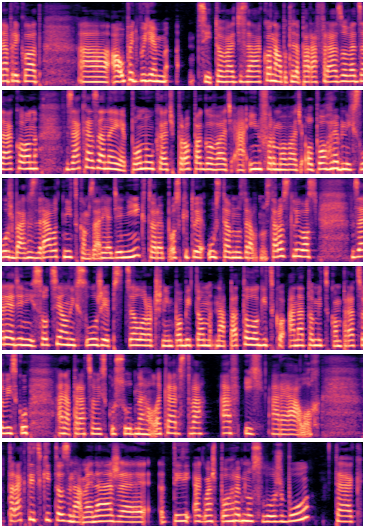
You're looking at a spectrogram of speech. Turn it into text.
napríklad, a, a opäť budem citovať zákon, alebo teda parafrázovať zákon, zakázané je ponúkať, propagovať a informovať o pohrebných službách v zdravotníckom zariadení, ktoré poskytuje ústavnú zdravotnú starostlivosť, v zariadení sociálnych služieb s celoročným pobytom na patologicko-anatomickom pracovisku a na pracovisku súdneho lekárstva a v ich areáloch. Prakticky to znamená, že ty, ak máš pohrebnú službu, tak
